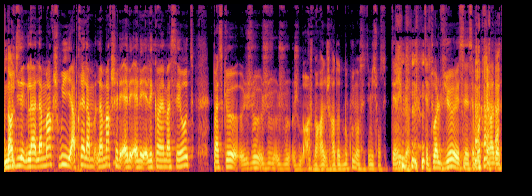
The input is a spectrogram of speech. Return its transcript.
Non, Non, je disais la, la marche, oui. Après, la, la marche, elle elle, elle, est, elle est quand même assez haute parce que je, je, je, je, oh, je me je radote beaucoup dans cette émission. C'est terrible. c'est toi le vieux et c'est c'est moi qui radote.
